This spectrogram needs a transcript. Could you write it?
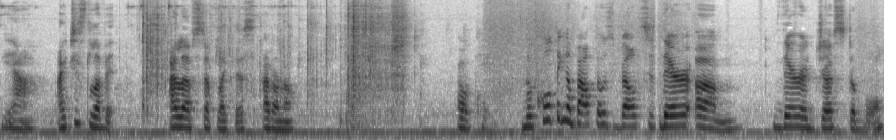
Yeah, I just love it. I love stuff like this. I don't know. Okay. The cool thing about those belts is they're um they're adjustable.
